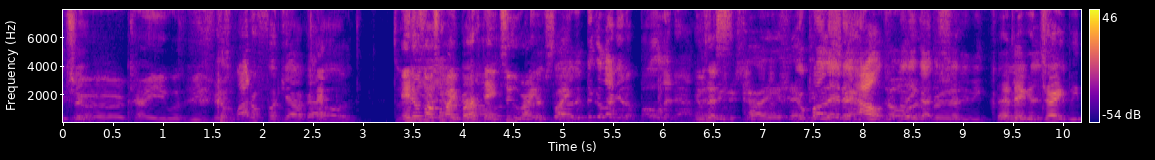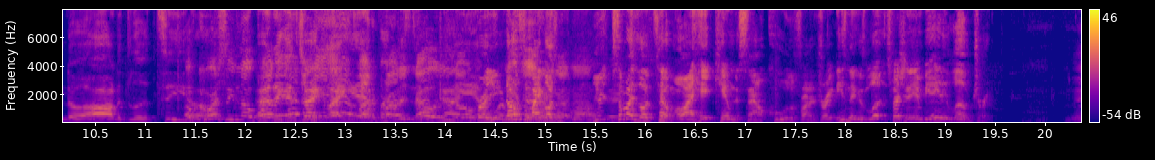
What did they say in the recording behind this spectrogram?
true. Uh, Kanye was beefing. Cause why the fuck y'all got all? And it was on somebody's birthday, too, right? It was like- Paul. That nigga like in a bowling alley. It was That a- nigga Kanye- shit. that Yo, nigga probably at Drake their be house. You know, he got the shit in That nigga Drake shit. be knowing all the little tea. Of course he know. That Probably, nigga Drake like, yeah, everybody probably know. You know. Bro, you know somebody gonna got- you, nah, somebody's gonna tell him, "Oh, I hate Kim to sound cool in front of Drake." These niggas, especially the NBA, they love Drake. Yeah,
